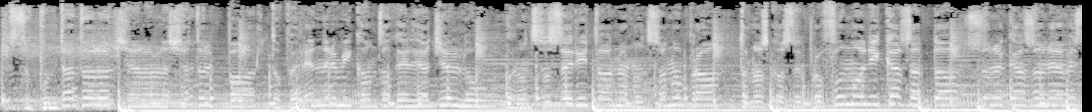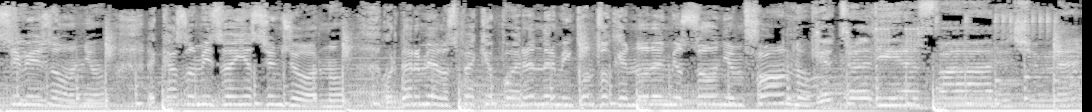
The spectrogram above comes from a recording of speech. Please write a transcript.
Sto puntato all'oceano, ho lasciato il porto Per rendermi conto che il viaggio è lungo Non so se ritorno, non sono pronto Nascosto il profumo di casa addosso Nel caso ne avessi bisogno Nel caso mi svegliassi un giorno Guardarmi allo specchio e poi rendermi conto che non è il mio sogno in fondo Che tra il fare c'è mezzo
